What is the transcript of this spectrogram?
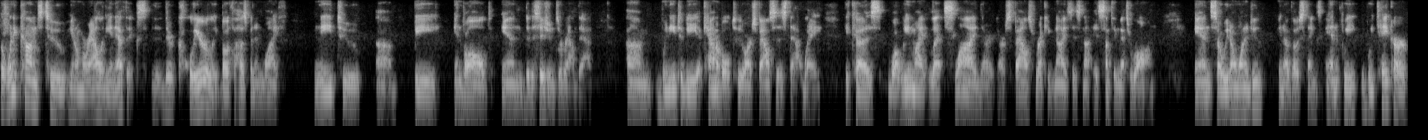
but when it comes to you know morality and ethics, they're clearly both a husband and wife need to um, be involved in the decisions around that. Um, we need to be accountable to our spouses that way because what we might let slide our, our spouse recognizes not is something that's wrong. And so we don't want to do you know those things. And if we if we take our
